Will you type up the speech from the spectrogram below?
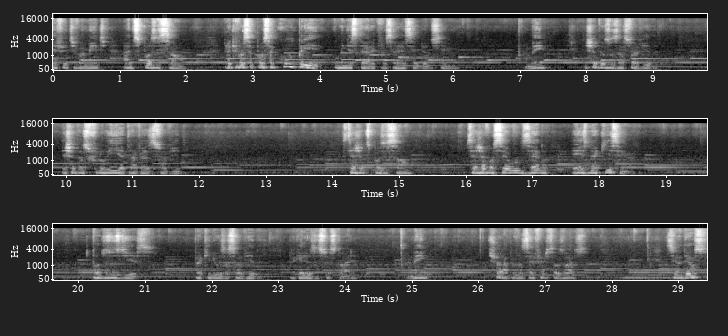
efetivamente à disposição para que você possa cumprir o ministério que você recebeu do Senhor. Amém? Deixa Deus usar a sua vida. Deixa Deus fluir através da sua vida. Esteja à disposição. Seja você um dizendo: Eis-me aqui, Senhor. Todos os dias. Para que Ele use a sua vida. Para que Ele use a sua história. Amém? Deixa eu orar por você. Feche seus olhos. Senhor Deus,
